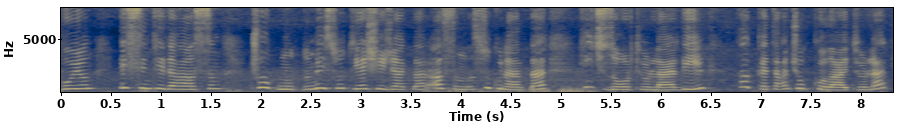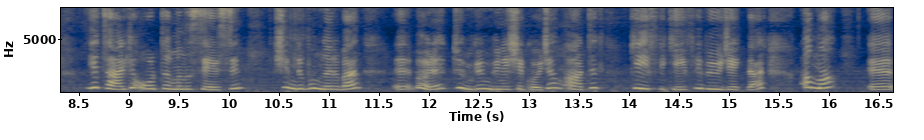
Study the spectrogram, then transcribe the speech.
koyun. Esinti de alsın. Çok mutlu mesut yaşayacaklar. Aslında sukulentler hiç zor türler değil. Hakikaten çok kolay türler. Yeter ki ortamını sevsin. Şimdi bunları ben e, böyle tüm gün güneşe koyacağım. Artık keyifli keyifli büyüyecekler. Ama e,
